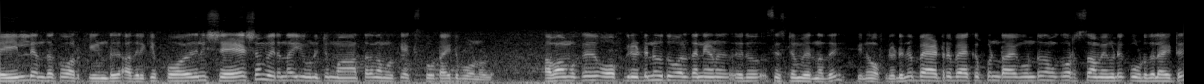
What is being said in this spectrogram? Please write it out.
ലൈനിൽ എന്തൊക്കെ വർക്ക് ചെയ്യുന്നുണ്ട് അതിലേക്ക് പോയതിന് ശേഷം വരുന്ന യൂണിറ്റ് മാത്രമേ നമുക്ക് എക്സ്പോർട്ടായിട്ട് പോകുന്നുള്ളൂ. അപ്പോൾ നമുക്ക് ഓഫ് ഗ്രിഡിനും ഇതുപോലെ തന്നെയാണ് ഒരു സിസ്റ്റം വരുന്നത്. പിന്നെ ഓഫ് ഗ്രിഡിന് ബാറ്ററി ബാക്കപ്പ് ഉണ്ടായതുകൊണ്ട് നമുക്ക് കുറച്ച് സമയം കൂടി കൂടുതലായിട്ട്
